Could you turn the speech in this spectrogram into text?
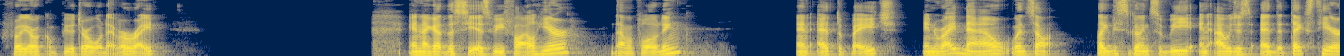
for your computer or whatever, right? And I got the CSV file here that I'm uploading and add to page. And right now, when some like this is going to be, and I will just add the text here.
